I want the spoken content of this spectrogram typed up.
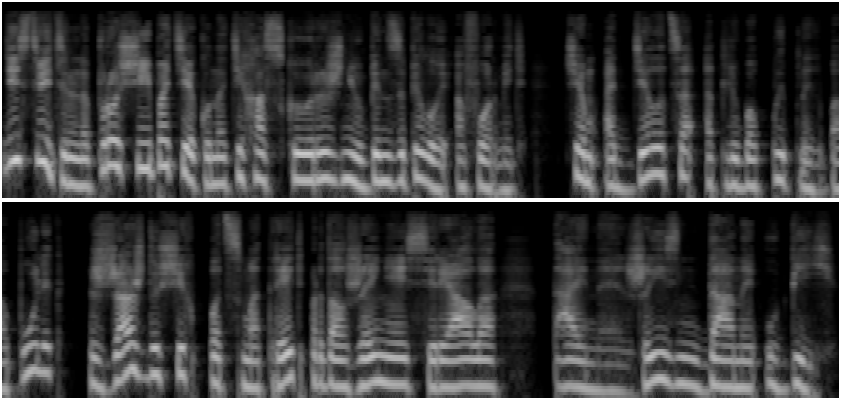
действительно, проще ипотеку на техасскую рыжню бензопилой оформить, чем отделаться от любопытных бабулек, жаждущих подсмотреть продолжение сериала «Тайная жизнь Даны Убий».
